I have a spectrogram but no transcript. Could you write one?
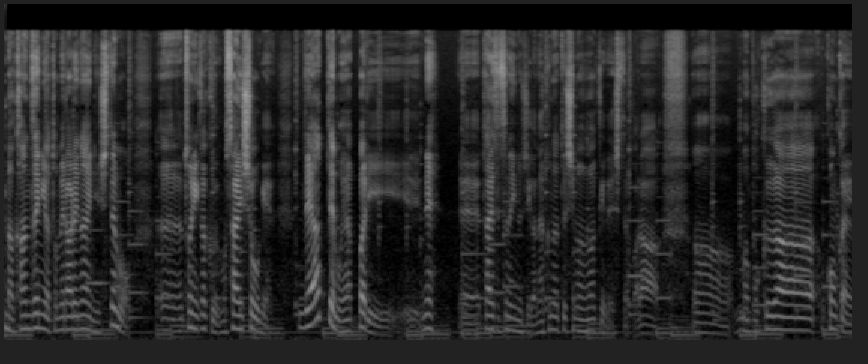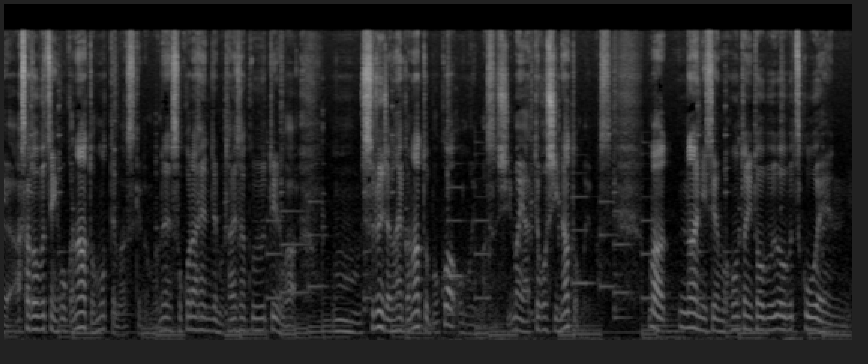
まあ完全には止められないにしても、えー、とにかくもう最小限。であってもやっぱりねえー、大切な命がなくなってしまうわけでしたから、あまあ、僕が今回朝動物園行こうかなと思ってますけどもねそこら辺でも対策っていうのが、うん、するんじゃないかなと僕は思いますし、まあ、やってほしいなと思います。まあ、何にせよ本当に東武動物公園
